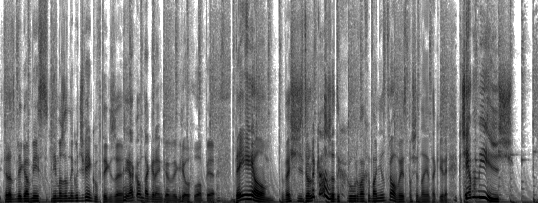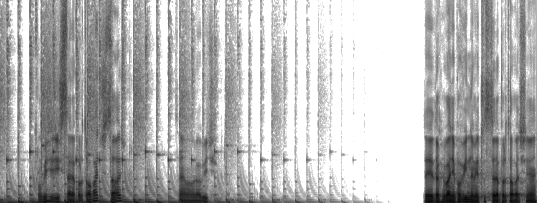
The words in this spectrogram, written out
I teraz biega w miejscu, nie ma żadnego dźwięku w tej grze. Jak on tak rękę wygiął, chłopie? Damn! Weź idź do lekarza, ty kurwa chyba niezdrowe jest posiadanie takiej ręki. Gdzie ja mam iść? Mogę się gdzieś teleportować, czy coś? Co ja mam robić? Ty, to chyba nie powinno mnie tu steleportować, nie?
